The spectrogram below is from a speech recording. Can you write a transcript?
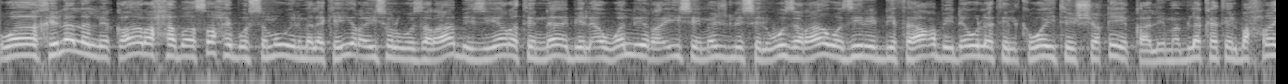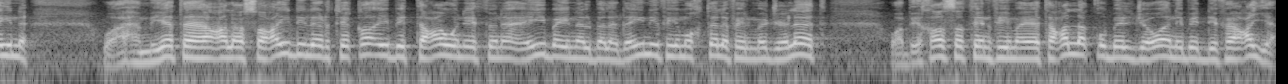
وخلال اللقاء رحب صاحب السمو الملكي رئيس الوزراء بزيارة النائب الأول لرئيس مجلس الوزراء وزير الدفاع بدولة الكويت الشقيقة لمملكة البحرين وأهميتها على صعيد الارتقاء بالتعاون الثنائي بين البلدين في مختلف المجالات وبخاصة فيما يتعلق بالجوانب الدفاعية.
